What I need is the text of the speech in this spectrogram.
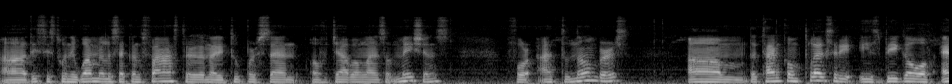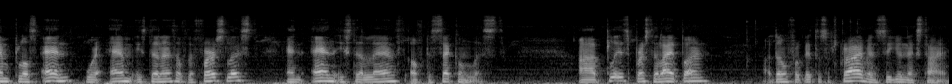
uh, this is 21 milliseconds faster than 92% of Java Online submissions. For add to numbers, um, the time complexity is big O of m plus n, where m is the length of the first list and n is the length of the second list. Uh, please press the like button. Uh, don't forget to subscribe and see you next time.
